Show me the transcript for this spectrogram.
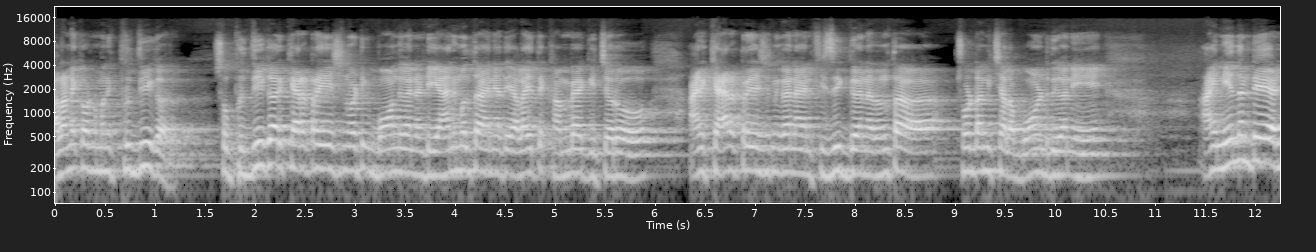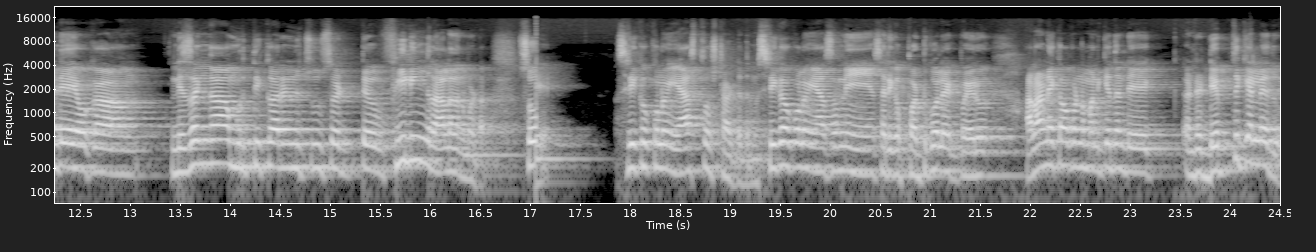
అలానే కాకుండా మనకి పృథ్వీ గారు. సో పృథ్వీ గారి క్యారెక్టరైజేషన్ బట్టి బాగుంది కానీ అంటే యానిమల్తో ఆయన అది ఎలా అయితే కంబ్యాక్ ఇచ్చారో ఆయన క్యారెక్టరైజేషన్ కానీ ఆయన ఫిజిక్ కానీ అదంతా చూడడానికి చాలా బాగుంటుంది కానీ ఆయన ఏంటంటే అంటే ఒక నిజంగా మృతికారుని చూసేట ఫీలింగ్ రాలేదనమాట సో శ్రీకాకుళం యాసతో స్టార్ట్ అవుతుంది శ్రీకాకుళం యాసని సరిగా పట్టుకోలేకపోయారు. అలానే కాకుండా మనకి ఏంటంటే అంటే డెప్త్కి వెళ్ళలేదు.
